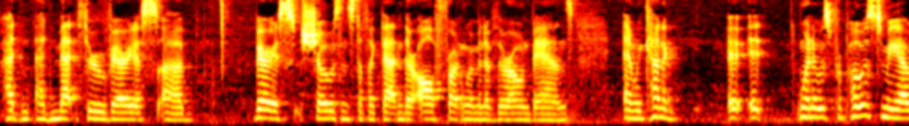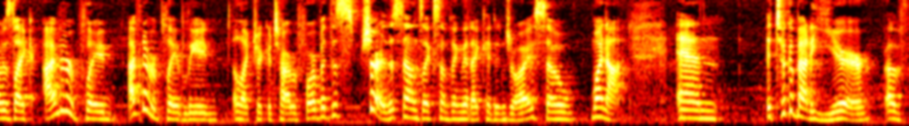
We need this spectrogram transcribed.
had had met through various uh, various shows and stuff like that, and they're all front women of their own bands. And we kind of it, it when it was proposed to me, I was like, I've never played I've never played lead electric guitar before, but this sure this sounds like something that I could enjoy, so why not? And it took about a year of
